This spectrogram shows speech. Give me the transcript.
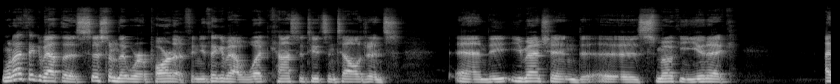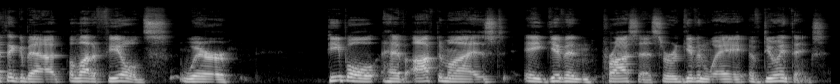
When I think about the system that we're a part of, and you think about what constitutes intelligence, and you mentioned uh, Smokey Yunick. I think about a lot of fields where people have optimized a given process or a given way of doing things.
